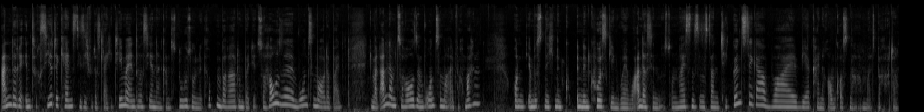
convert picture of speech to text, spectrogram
andere Interessierte kennst, die sich für das gleiche Thema interessieren, dann kannst du so eine Gruppenberatung bei dir zu Hause im Wohnzimmer oder bei jemand anderem zu Hause im Wohnzimmer einfach machen. Und ihr müsst nicht in den, in den Kurs gehen, wo ihr woanders hin müsst. Und meistens ist es dann ein Tick günstiger, weil wir keine Raumkosten haben als Berater.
